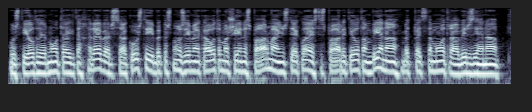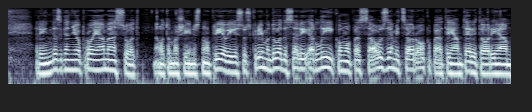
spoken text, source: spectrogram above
Uz tilta ir noteikta reversā kustība, kas nozīmē, ka automašīnas pārmaiņas tiek laistas pāri tiltam vienā, bet pēc tam otrā virzienā. Rindas gan joprojām esot. Automašīnas no Krievijas uz Krimu dodas arī ar līkumu pa sauszemi caur okupētajām teritorijām.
